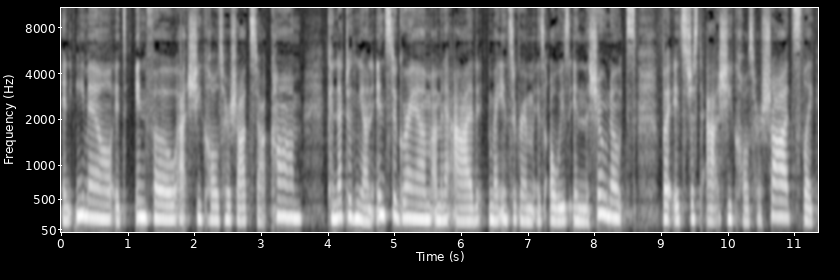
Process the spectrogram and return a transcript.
an email. It's info at shecallshershots.com. Connect with me on Instagram. I'm going to add my Instagram is always in the show notes, but it's just at she calls her shots. Like,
